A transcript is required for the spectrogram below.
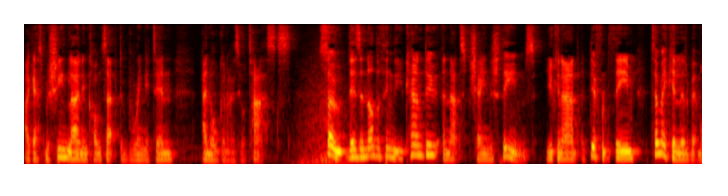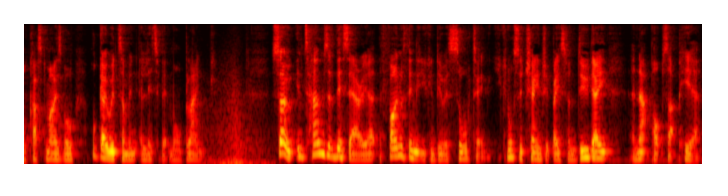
I guess, machine learning concept to bring it in and organize your tasks. So there's another thing that you can do, and that's change themes. You can add a different theme to make it a little bit more customizable or go with something a little bit more blank. So in terms of this area, the final thing that you can do is sorting. You can also change it based on due date, and that pops up here.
